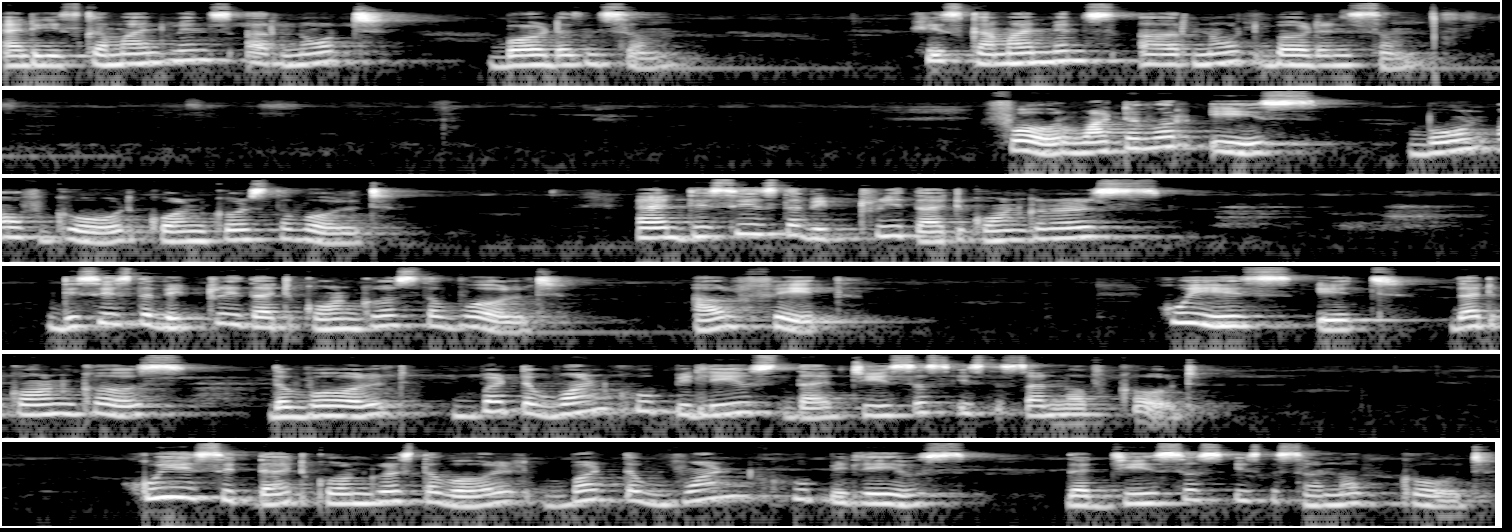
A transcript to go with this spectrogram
and His commandments are not burdensome. His commandments are not burdensome. For whatever is born of God conquers the world. And this is the victory that conquers this is the victory that conquers the world, our faith. Who is it that conquers the world but the one who believes that Jesus is the Son of God? Who is it that conquers the world but the one who believes that Jesus is the Son of God?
